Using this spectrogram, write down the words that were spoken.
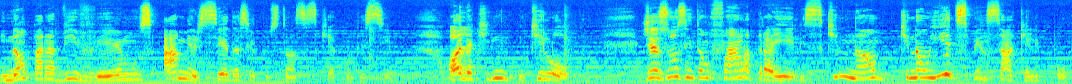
e não para vivermos à mercê das circunstâncias que aconteciam. Olha que, que louco. Jesus então fala para eles que não, que não ia dispensar aquele povo,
